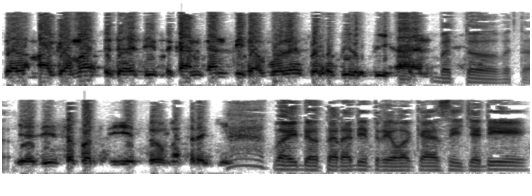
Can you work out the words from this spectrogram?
dalam agama sudah ditekankan tidak boleh berlebih-lebihan. Betul, betul. Jadi seperti itu, Mas Regi. Baik, Dokter Adi, terima kasih. Jadi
